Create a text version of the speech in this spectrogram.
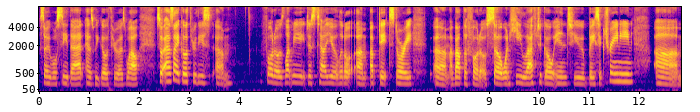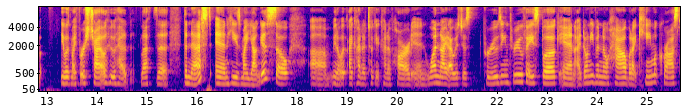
so we'll see that as we go through as well. So as I go through these um, photos, let me just tell you a little um, update story um, about the photos. So when he left to go into basic training, um, it was my first child who had left the the nest, and he's my youngest. So, um, you know, I kind of took it kind of hard. And one night I was just perusing through Facebook, and I don't even know how, but I came across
